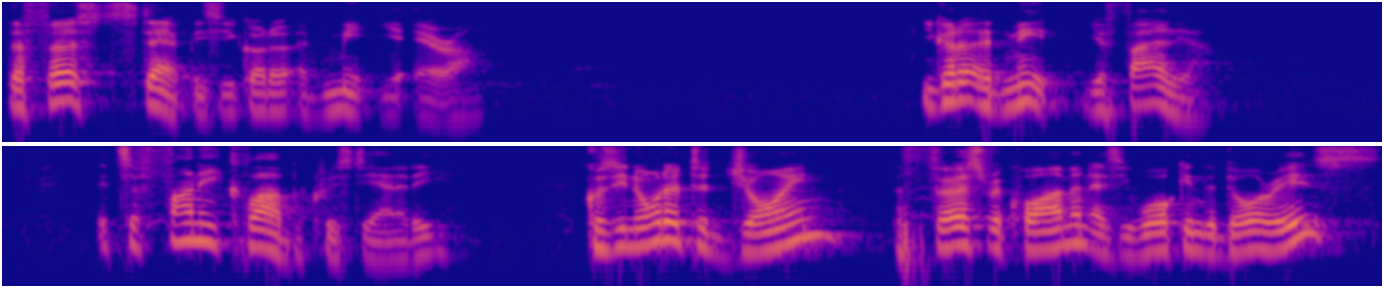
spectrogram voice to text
The first step is you've got to admit your error. You've got to admit your failure. It's a funny club, Christianity, because in order to join, the first requirement as you walk in the door is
